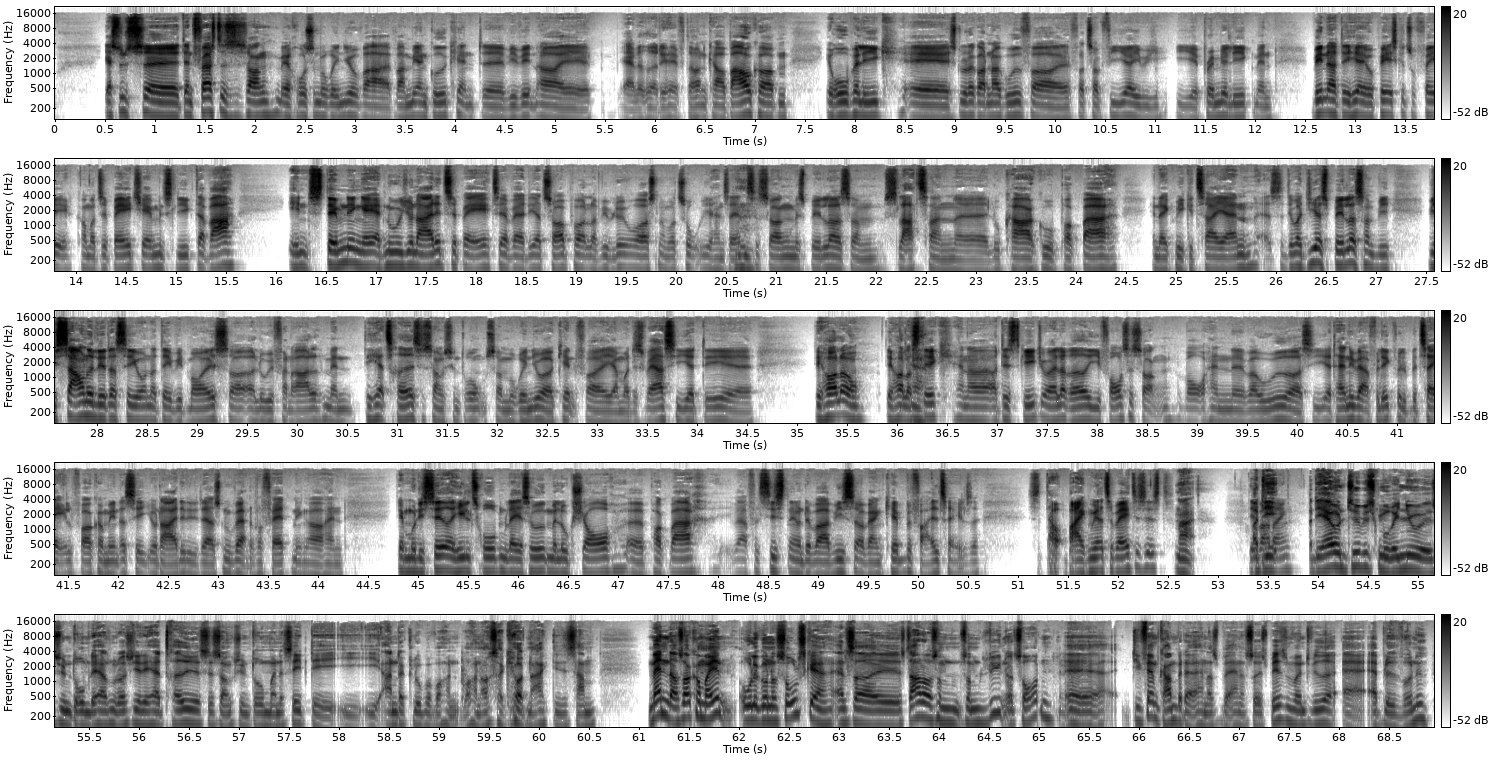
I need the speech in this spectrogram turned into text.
Jeg synes, uh, den første sæson med Jose Mourinho var, var mere end godkendt. Uh, vi vinder, uh, ja, hvad hedder det efterhånden, Carabao-koppen Europa League. Øh, slutter godt nok ud for, øh, for top 4 i, i Premier League, men vinder det her europæiske trofæ, kommer tilbage i Champions League. Der var en stemning af, at nu er United tilbage til at være det her tophold, og vi blev også nummer to i hans anden mm. sæson med spillere som Zlatan, uh, Lukaku, Pogba, Henrik Mkhitaryan. Altså, det var de her spillere, som vi, vi savnede lidt at se under David Moyes og, og Louis van Gaal, men det her tredje sæsonsyndrom, som Mourinho er kendt for, jeg må desværre sige, at det, uh, det holder jo. Det holder ja. stik, han har, og det skete jo allerede i forsæsonen, hvor han øh, var ude og sige, at han i hvert fald ikke ville betale for at komme ind og se United i deres nuværende forfatning, og han demoniserede hele truppen, lagde sig ud med Luke Shaw, øh, Pogba, i hvert fald sidstnævnte var at vise sig at være en kæmpe fejltagelse. Så der var bare ikke mere tilbage til sidst. Nej. Det og, det, og det er jo en typisk Mourinho-syndrom, det her, som du også siger, det her tredje sæsonsyndrom. Man har set det i, i andre klubber, hvor han, hvor han også har gjort nøjagtigt det samme. Manden, der så kommer ind, Ole Gunnar Solskær, altså øh, starter som, som lyn og torden. Mm. Øh, de fem kampe, der han har, han har stået i spidsen for indtil videre, er, er blevet vundet.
